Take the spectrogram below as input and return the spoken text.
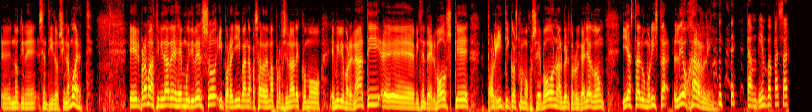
eh, no tiene sentido sin la muerte. El programa de actividades es muy diverso y por allí van a pasar además profesionales como Emilio Morenati, eh, Vicente del Bosque, políticos como José Bono, Alberto Ruiz Gallardón y hasta el humorista Leo Harling. También va a pasar,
